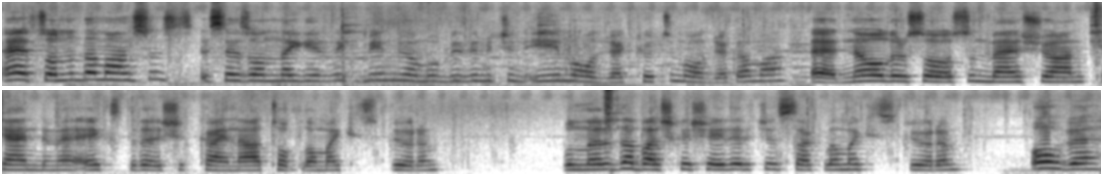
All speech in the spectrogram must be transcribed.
Evet sonunda Mansun s- sezonuna girdik. Bilmiyorum bu bizim için iyi mi olacak, kötü mü olacak ama evet ne olursa olsun ben şu an kendime ekstra ışık kaynağı toplamak istiyorum. Bunları da başka şeyler için saklamak istiyorum. Oh be.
